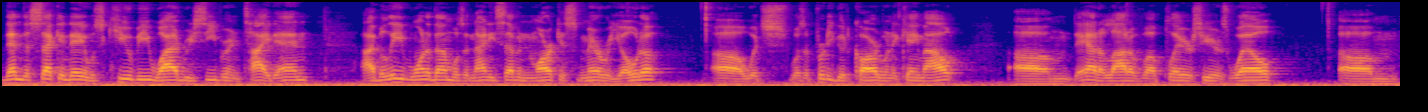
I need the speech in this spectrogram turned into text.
then the second day was QB, wide receiver, and tight end. I believe one of them was a 97 Marcus Mariota uh, which was a pretty good card when it came out. Um, they had a lot of uh, players here as well. Um,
